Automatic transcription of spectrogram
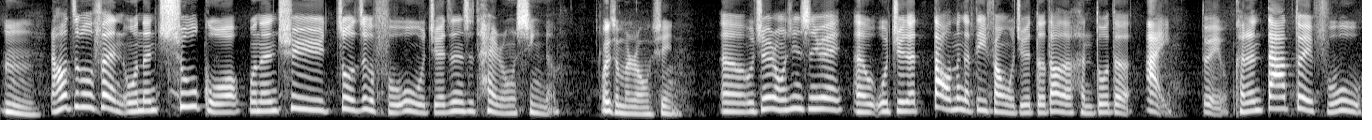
嗯然后这部分我能出国，我能去做这个服务，我觉得真的是太荣幸了。为什么荣幸？呃，我觉得荣幸是因为，呃，我觉得到那个地方，我觉得得到了很多的爱。对，可能大家对服务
